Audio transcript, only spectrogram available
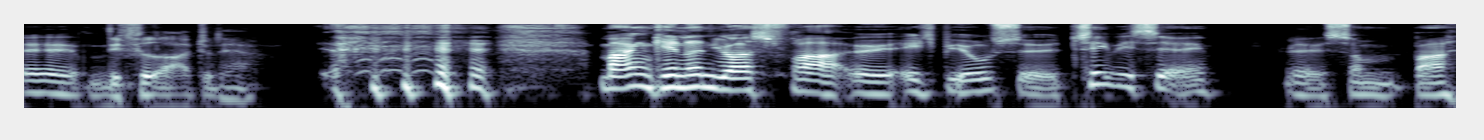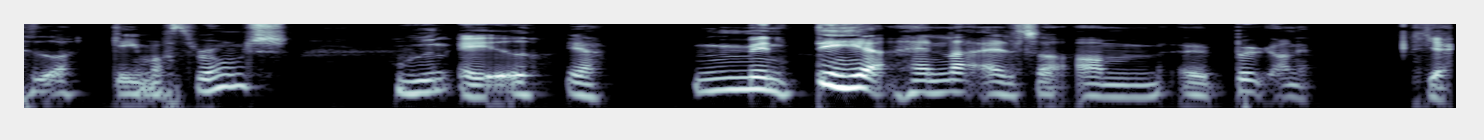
ja. Øh, Det er fed radio, det her. Mange kender den jo også fra øh, HBO's øh, tv-serie, øh, som bare hedder Game of Thrones. Uden A'et. Ja. Men det her handler altså om øh, bøgerne. Ja.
